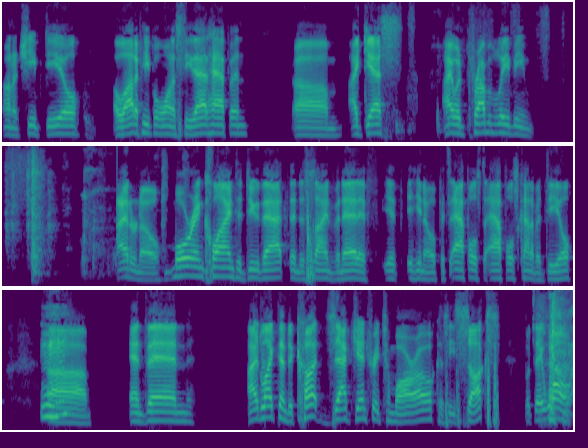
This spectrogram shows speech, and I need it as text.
on a cheap deal. A lot of people want to see that happen. Um, I guess I would probably be, I don't know, more inclined to do that than to sign Vannett if, if, if you know, if it's apples to apples kind of a deal. Mm-hmm. Uh, and then I'd like them to cut Zach Gentry tomorrow because he sucks but they won't.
